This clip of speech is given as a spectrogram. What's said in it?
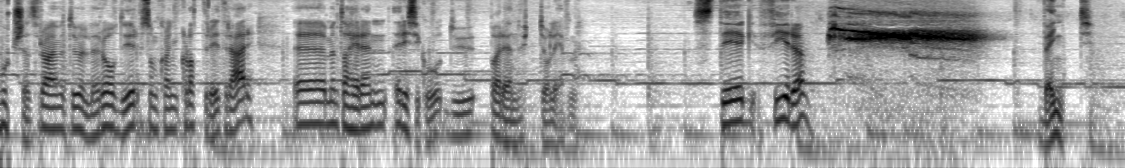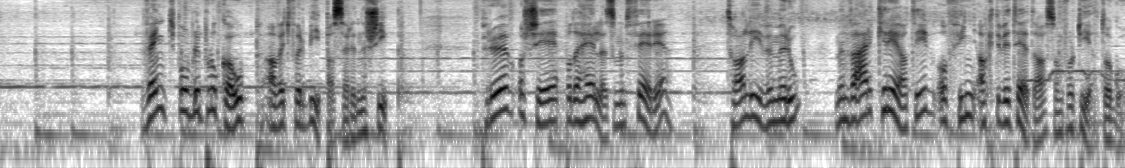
Bortsett fra eventuelle rovdyr som kan klatre i trær, eh, men dette er en risiko du bare er nødt til å leve med. Steg fire. Vent. Vent på å bli plukka opp av et forbipasserende skip. Prøv å se på det hele som en ferie. Ta livet med ro, men vær kreativ og finn aktiviteter som får tida til å gå.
